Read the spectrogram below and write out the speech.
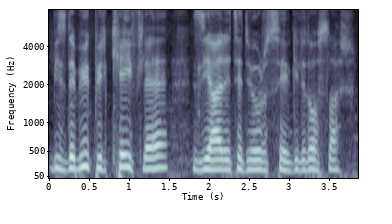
Biz de büyük bir keyifle ziyaret ediyoruz sevgili dostlar.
